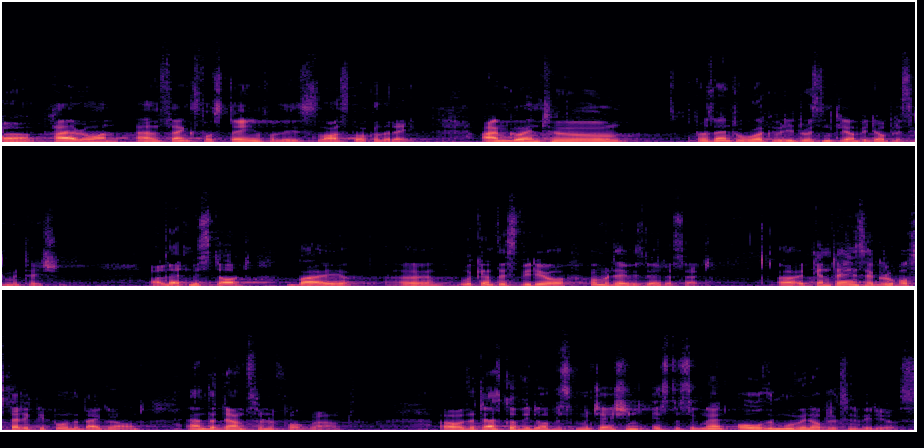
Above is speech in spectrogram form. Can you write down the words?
Uh, hi everyone, and thanks for staying for this last talk of the day. I'm going to present a work we did recently on video object segmentation. Uh, let me start by uh, looking at this video from a Davis dataset. Uh, it contains a group of static people in the background and the dancer in the foreground. Uh, the task of video object segmentation is to segment all the moving objects in videos.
